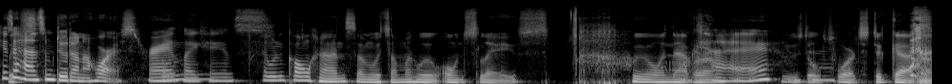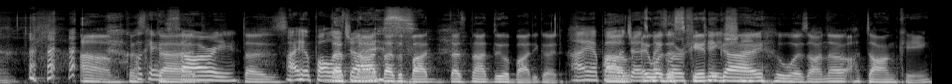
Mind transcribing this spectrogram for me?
he's a handsome dude on a horse, right? Mm. Like he's I wouldn't call handsome with someone who owns slaves. We will never okay. use those words together. um, 'cause Okay, that sorry. Does I apologize. not does a bod, does not do a body good. I apologize. Um, it was a skinny guy who was on a donkey,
